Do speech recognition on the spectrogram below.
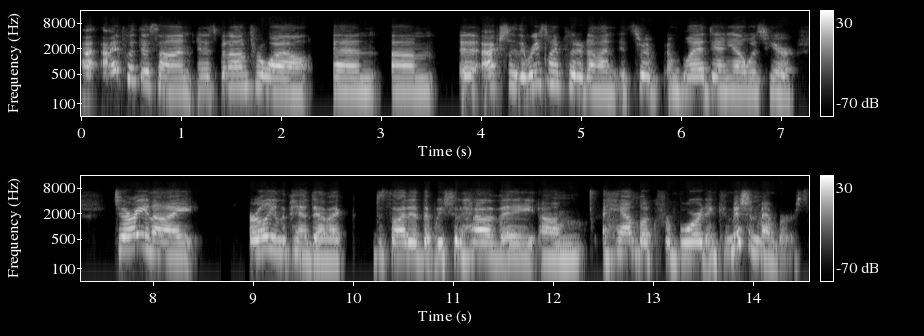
I, I put this on and it's been on for a while. And um, it- actually, the reason I put it on, it's sort of, I'm glad Danielle was here. Jerry and I, early in the pandemic, decided that we should have a, um, a handbook for board and commission members,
